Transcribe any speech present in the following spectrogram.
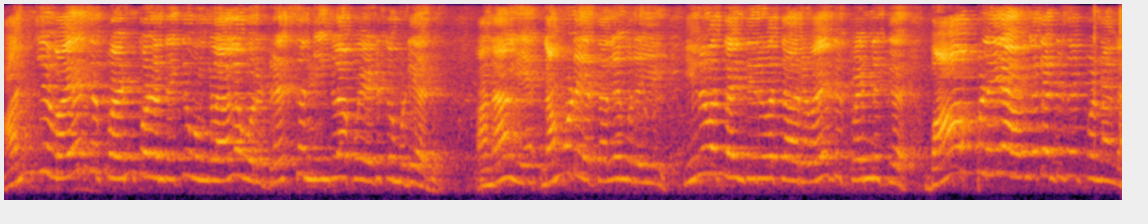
அஞ்சு வயசு பெண் குழந்தைக்கு உங்களால ஒரு ட்ரெஸ்ஸை நீங்களா போய் எடுக்க முடியாது. ஆனால் எ- நம்முடைய தலைமுறையில் இருபத்தைந்து இருபத்தாறு வயது பெண்ணுக்கு மாப்பிள்ளையே அவங்க தான் டிசைட் பண்ணாங்க.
